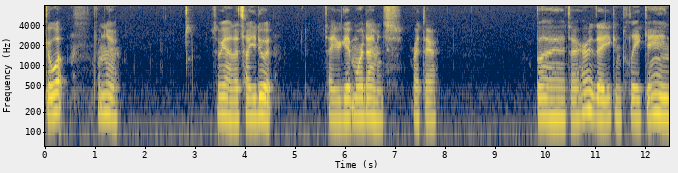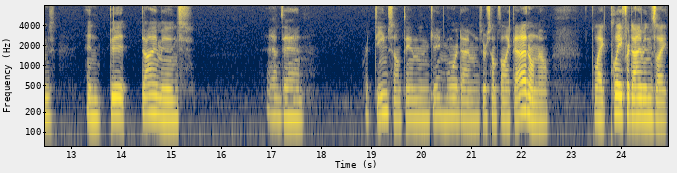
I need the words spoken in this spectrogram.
go up from there. So yeah that's how you do it. That's how you get more diamonds right there but i heard that you can play games and bit diamonds and then redeem something and gain more diamonds or something like that. I don't know. Like play for diamonds, like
